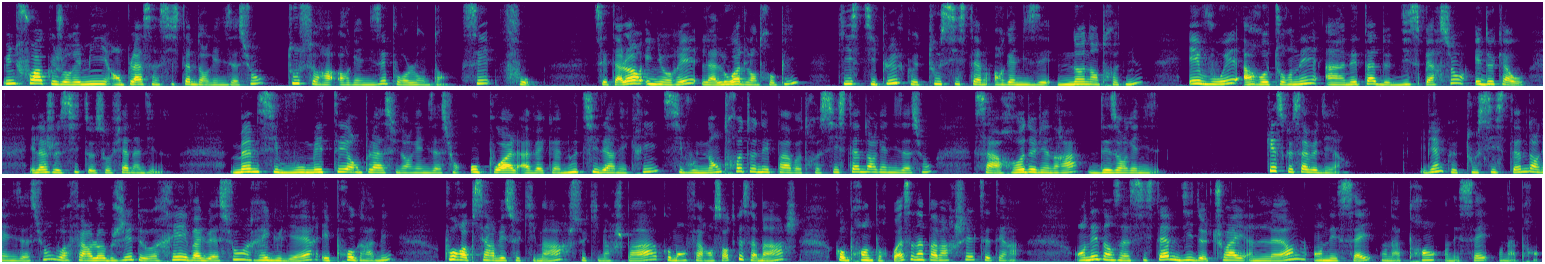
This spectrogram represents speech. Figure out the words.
une fois que j'aurai mis en place un système d'organisation, tout sera organisé pour longtemps. C'est faux. C'est alors ignorer la loi de l'entropie qui stipule que tout système organisé non entretenu est voué à retourner à un état de dispersion et de chaos. Et là, je cite Sophia Nadine. Même si vous mettez en place une organisation au poil avec un outil dernier cri, si vous n'entretenez pas votre système d'organisation, ça redeviendra désorganisé. Qu'est-ce que ça veut dire? Eh bien que tout système d'organisation doit faire l'objet de réévaluation régulière et programmée pour observer ce qui marche, ce qui ne marche pas, comment faire en sorte que ça marche, comprendre pourquoi ça n'a pas marché, etc. On est dans un système dit de try and learn, on essaye, on apprend, on essaye, on apprend.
